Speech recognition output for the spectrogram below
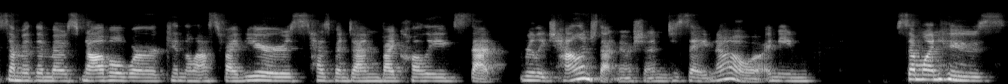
some of the most novel work in the last five years has been done by colleagues that really challenge that notion to say, no, I mean, someone who's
